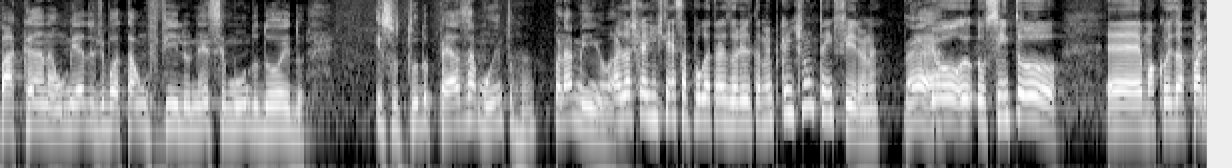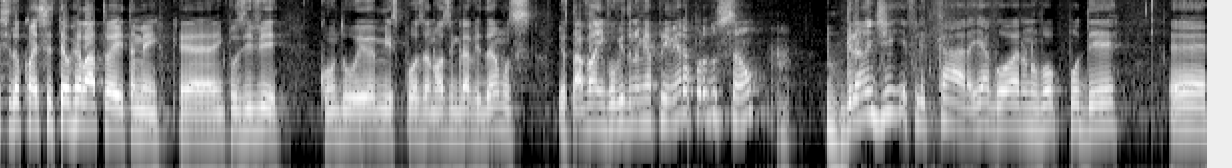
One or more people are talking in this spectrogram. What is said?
bacana, o medo de botar um filho nesse mundo doido. Isso tudo pesa muito uhum. para mim, eu acho. Mas acho que a gente tem essa pulga atrás da orelha também porque a gente não tem filho, né? É. Eu, eu, eu sinto é, uma coisa parecida com esse teu relato aí também. É, inclusive, quando eu e minha esposa nós engravidamos, eu estava envolvido na minha primeira produção grande. E eu falei, cara, e agora? Eu não vou poder é,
